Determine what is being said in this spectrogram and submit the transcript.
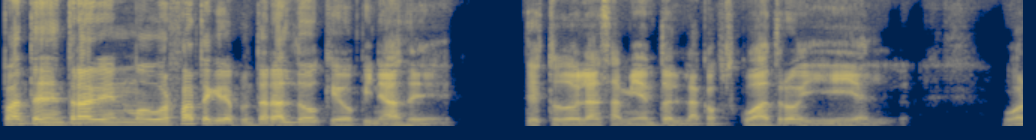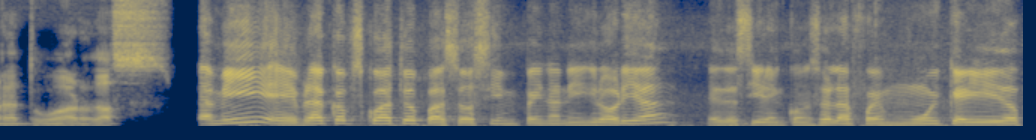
Pero antes de entrar en Modern Warfare te quería preguntar Aldo, ¿qué opinas de, de todo el lanzamiento, el Black Ops 4 y el At War 2. A mí eh, Black Ops 4 pasó sin pena ni gloria, es decir, en consola fue muy querido,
